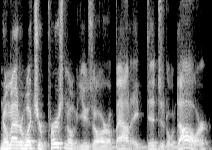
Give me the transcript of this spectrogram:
No matter what your personal views are about a digital dollar,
